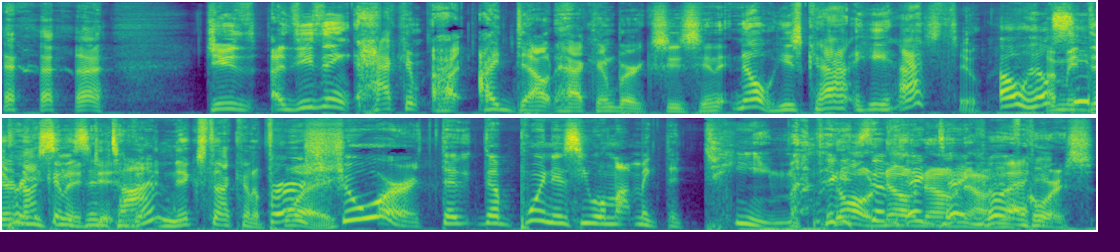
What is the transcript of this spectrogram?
Do you, uh, do you think Hacken? I, I doubt Hackenberg sees it. No, he's he has to. Oh, he'll I mean, see gonna preseason di- time. Nick's not going to play For sure. The, the point is he will not make the team. No, the no, big no, no. Of course.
